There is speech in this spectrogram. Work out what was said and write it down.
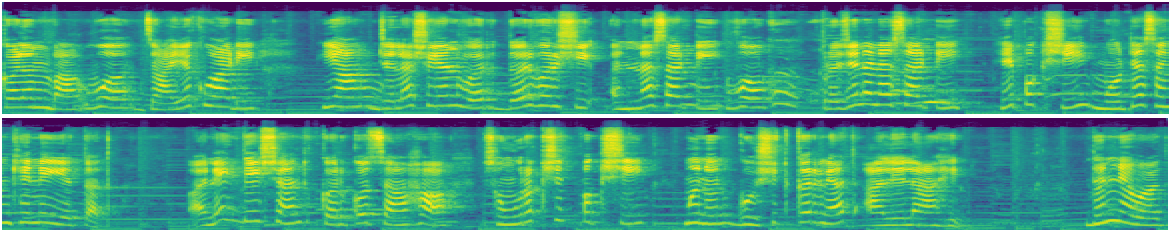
कळंबा व जायकवाडी या जलाशयांवर दरवर्षी अन्नासाठी व प्रजननासाठी हे पक्षी मोठ्या संख्येने येतात. अनेक देशांत कर्कोचा हा संरक्षित पक्षी म्हणून घोषित करण्यात आलेला आहे. धन्यवाद.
